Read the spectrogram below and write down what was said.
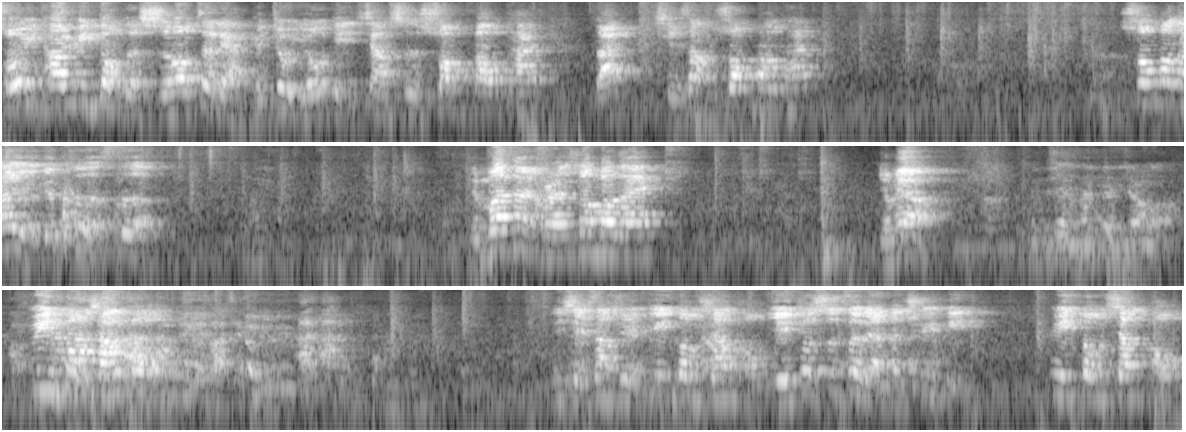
所以它运动的时候，这两个就有点像是双胞胎。来，写上双胞胎。双胞胎有一个特色，你们班上有没有人双胞胎？有没有？运动相同。你写上去，运动相同，也就是这两个曲柄运动相同，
